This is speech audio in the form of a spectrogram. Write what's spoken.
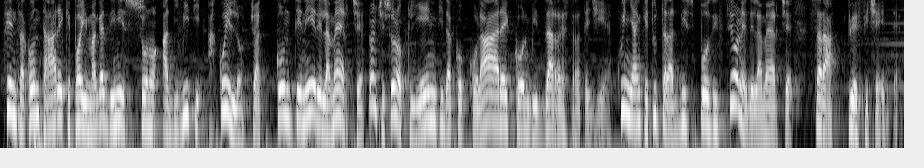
Senza contare che poi i magazzini sono adibiti a quello, cioè contenere la merce. Non ci sono clienti da coccolare con bizzarre strategie. Quindi anche tutta la disposizione della merce sarà più efficiente.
